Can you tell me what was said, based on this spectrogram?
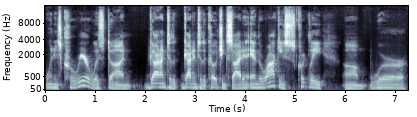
when his career was done, got into the, got into the coaching side and, and the Rockies quickly, um, were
